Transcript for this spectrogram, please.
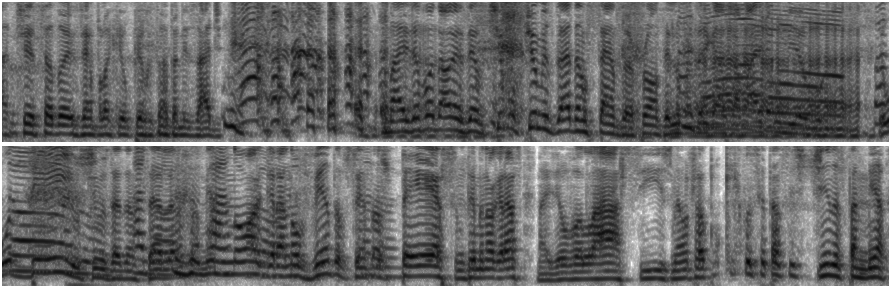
exemplo. Tia, se eu dou exemplo aqui, eu perco tanta amizade. Mas eu vou dar um exemplo. Tipo filmes do Adam Sandler. Pronto, ele não vai brigar jamais comigo. Eu Adoro. odeio os filmes do Adam Adoro. Sandler. Eu acho a menor Adoro. graça, 90% eu acho Adoro. péssimo, não tem a menor graça. Mas eu vou lá, assisto. Mãe fala, por que, que você tá assistindo essa merda?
